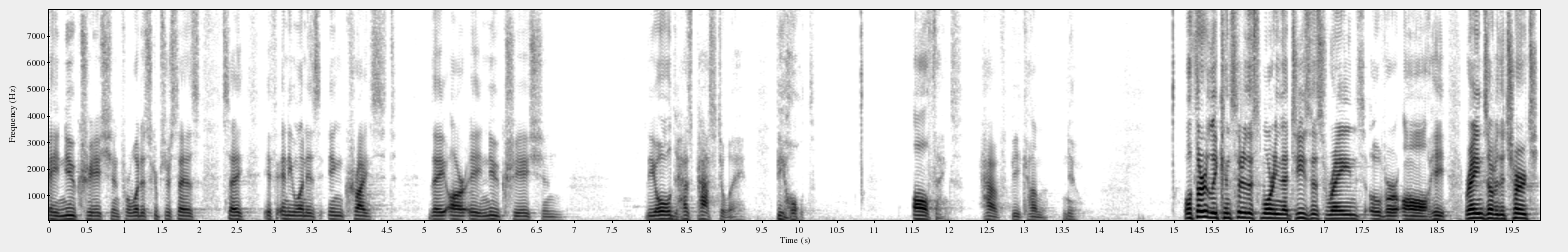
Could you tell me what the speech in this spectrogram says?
a new creation. For what does Scripture says? Say, if anyone is in Christ, they are a new creation. The old has passed away. Behold, all things have become new. Well, thirdly, consider this morning that Jesus reigns over all. He reigns over the church,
